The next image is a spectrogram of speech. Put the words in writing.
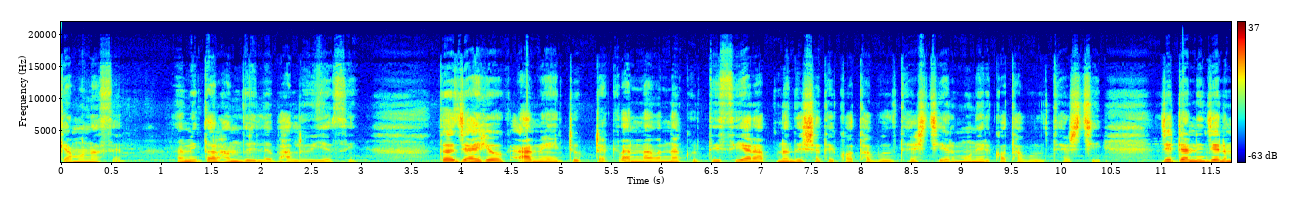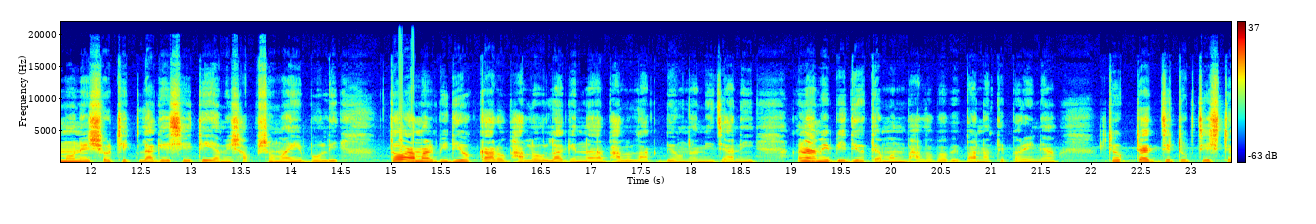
কেমন আছেন? আমি তো আলহামদুলিল্লাহ ভালোই আছি। তো যাই হোক, আমি টুকটাক রান্না বান্না করতেছি আর আপনাদের সাথে কথা বলতে আসছি আর মনের কথা বলতে আসছি। যেটা নিজের মনে সঠিক লাগে সেটাই আমি সবসময় বলি। তো আমার ভিডিও কারও ভালো লাগে না আর ভালো লাগবেও না আমি জানি, কারণ আমি ভিডিও তেমন ভালোভাবে বানাতে পারি না। টুকটাক যেটুক চেষ্টা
